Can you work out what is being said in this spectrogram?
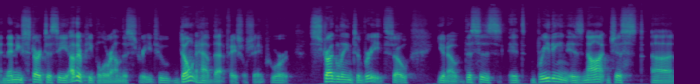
And then you start to see other people around the street who don't have that facial shape, who are struggling to breathe. So, you know, this is it. Breathing is not just a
